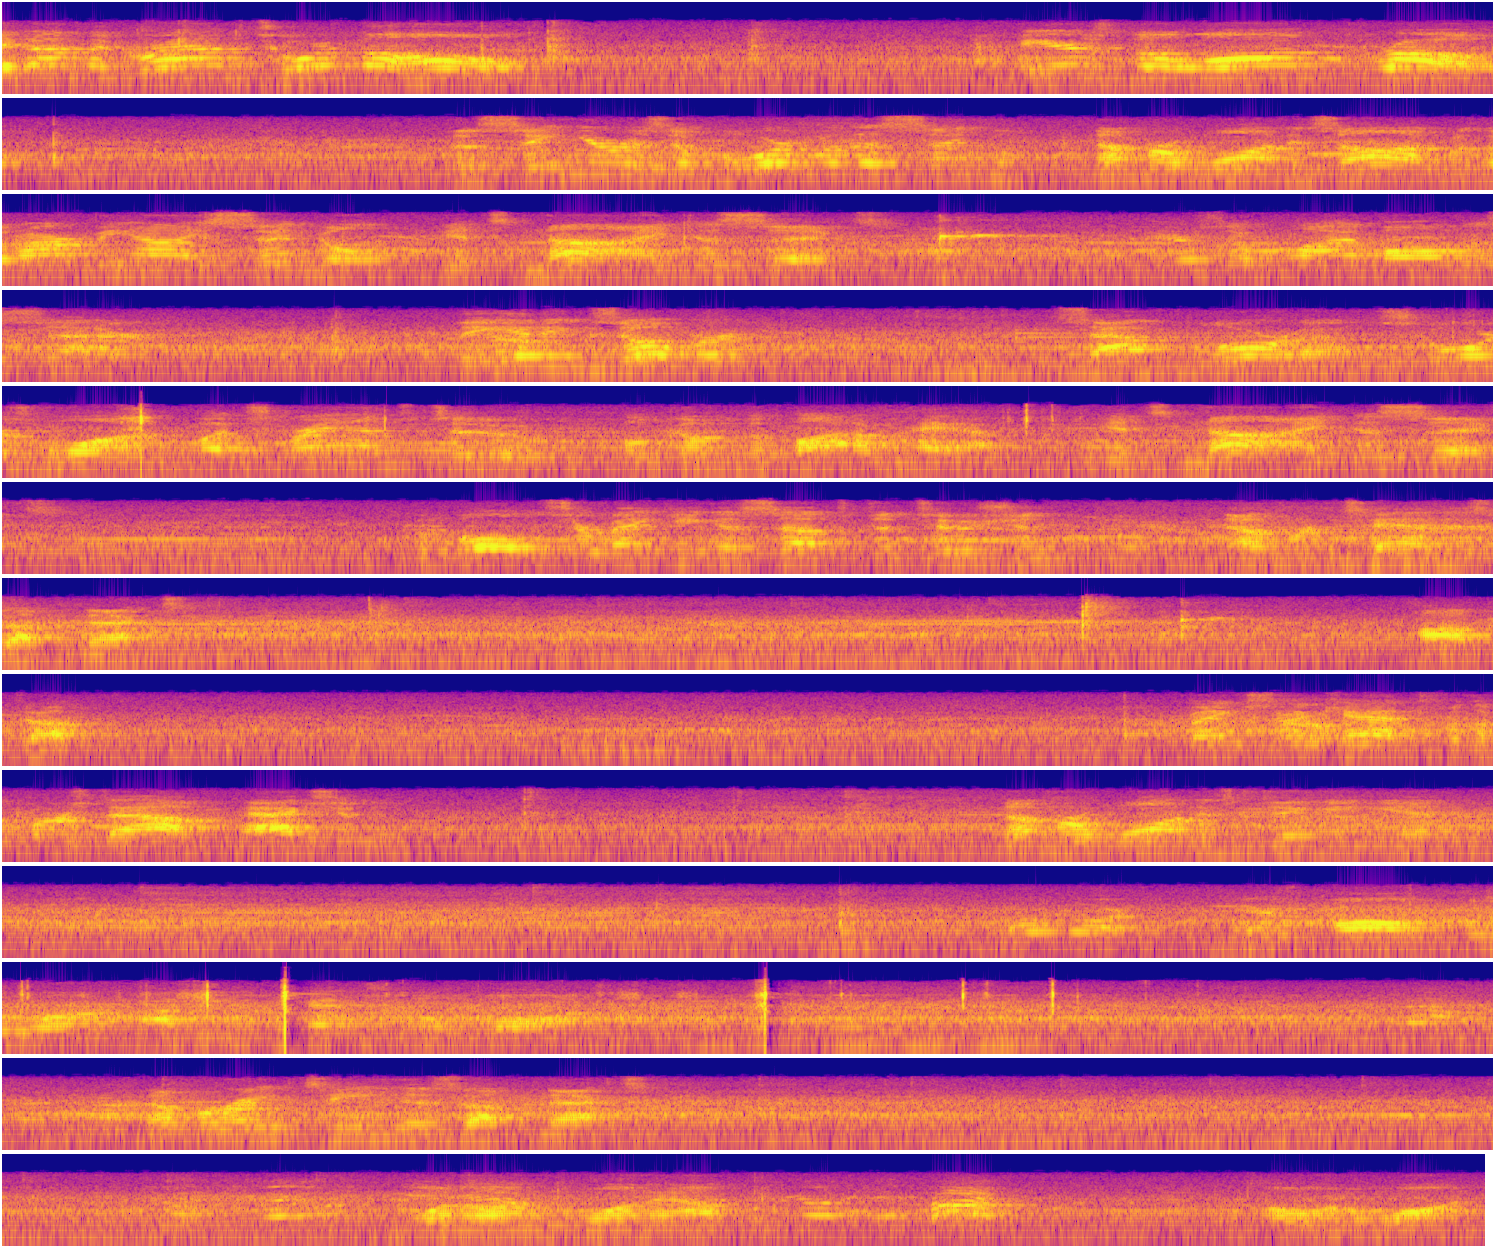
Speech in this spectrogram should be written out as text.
hit on the ground toward the hole. Here's the long throw. The senior is aboard with a single. Number one is on with an RBI single. It's nine to six. Here's a fly ball to center. The inning's over. South Florida scores one, but strands two. We'll go to the bottom half. It's nine to six. The Bulls are making a substitution. 10 is up next. Popped up. Makes the catch for the first out. Action. Number one is digging in. There's ball four on the intentional walk. Number 18 is up next. One on, one out. 0 and 1.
